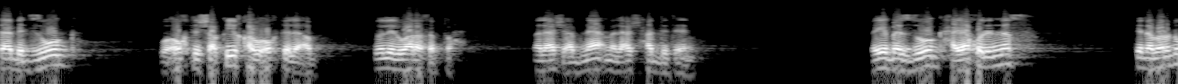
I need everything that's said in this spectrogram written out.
سابت زوج وأخت شقيقة وأخت لاب دول الورثة بتوعها. ملهاش أبناء ملهاش حد تاني. فيبقى الزوج هياخد النصف. كده برضو.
